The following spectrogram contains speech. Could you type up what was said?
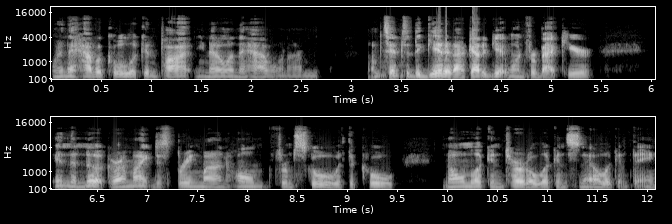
when they have a cool looking pot, you know, when they have one, I'm I'm tempted to get it. I got to get one for back here in the nook, or I might just bring mine home from school with the cool gnome looking, turtle looking, snail looking thing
